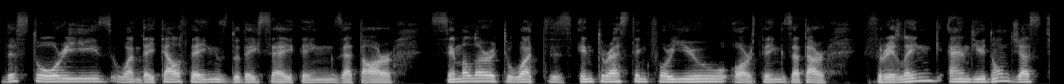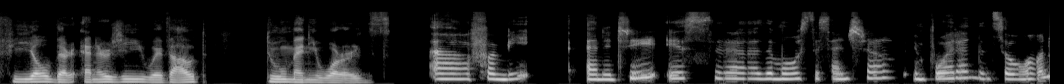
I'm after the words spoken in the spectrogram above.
the stories when they tell things? Do they say things that are similar to what is interesting for you or things that are thrilling? And you don't just feel their energy without too many words? Uh, for me, energy is uh, the most essential, important, and so on.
